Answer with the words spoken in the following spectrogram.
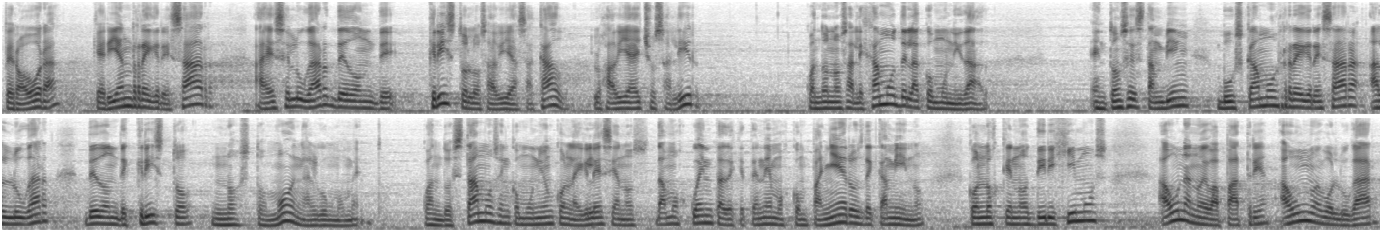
pero ahora querían regresar a ese lugar de donde Cristo los había sacado, los había hecho salir. Cuando nos alejamos de la comunidad, entonces también buscamos regresar al lugar de donde Cristo nos tomó en algún momento. Cuando estamos en comunión con la iglesia nos damos cuenta de que tenemos compañeros de camino con los que nos dirigimos a una nueva patria, a un nuevo lugar,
